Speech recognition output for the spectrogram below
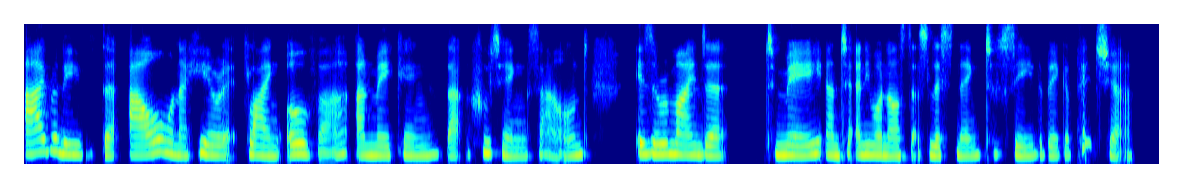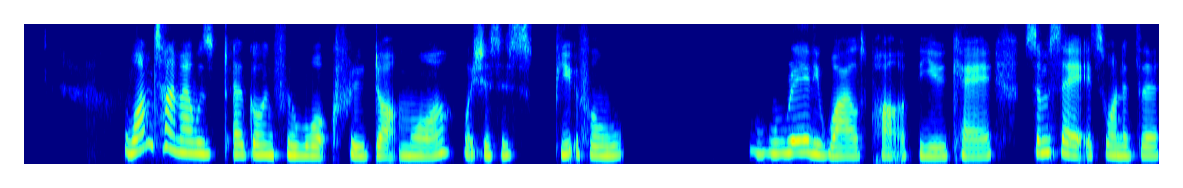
I believe the owl, when I hear it flying over and making that hooting sound, is a reminder to me and to anyone else that's listening to see the bigger picture. One time I was uh, going for a walk through Dartmoor, which is this beautiful really wild part of the UK. Some say it's one of the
